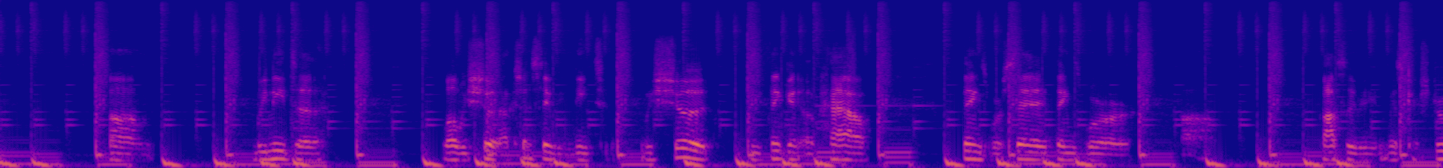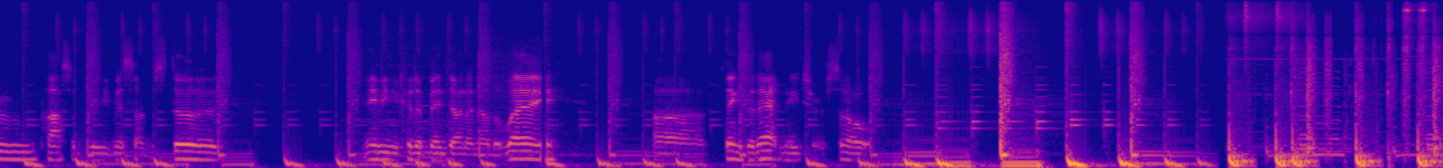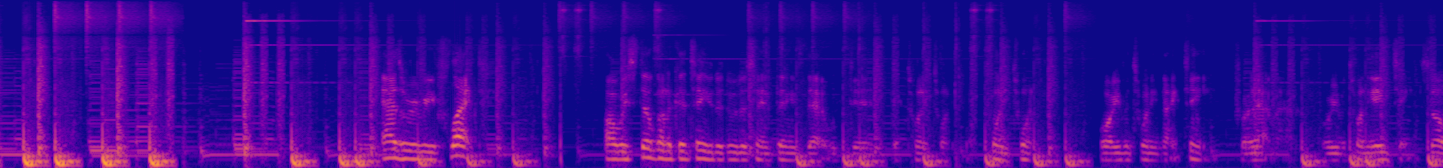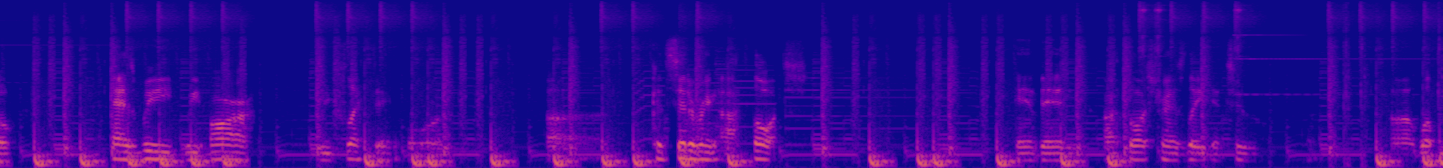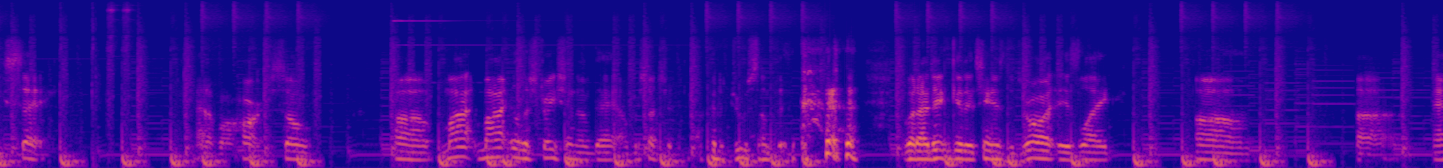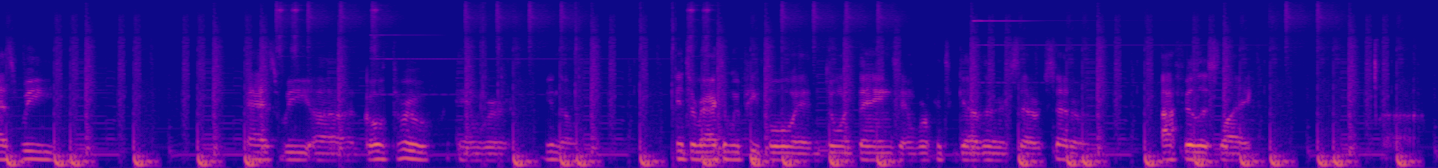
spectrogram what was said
Um, we need to, well, we should, I shouldn't say we need to, we should be thinking of how things were said, things were uh, possibly misconstrued, possibly misunderstood. Maybe it could have been done another way, uh, things of that nature. So, as we reflect, are we still going to continue to do the same things that we did in 2020, 2020 or even 2019 for that matter, or even 2018? So as we we are reflecting or uh, considering our thoughts, and then our thoughts translate into uh, what we say out of our heart. So uh, my my illustration of that, I wish I should I could have drew something, but I didn't get a chance to draw it. Is like, um, uh, as we as we uh, go through and we're you know interacting with people and doing things and working together, et cetera, et cetera. I feel it's like uh,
